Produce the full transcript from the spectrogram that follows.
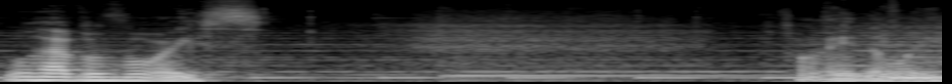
will have a voice. Finally.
